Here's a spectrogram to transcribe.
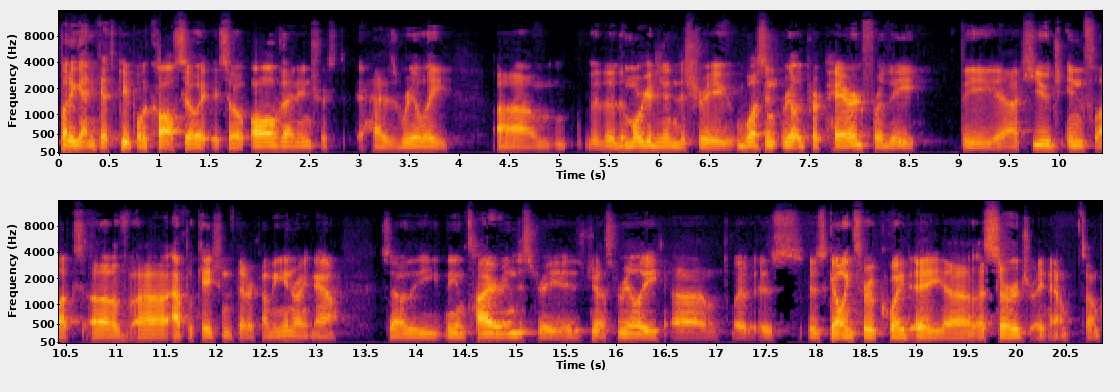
But again, it gets people to call. So, so all of that interest has really, um, the, the mortgage industry wasn't really prepared for the the uh, huge influx of uh, applications that are coming in right now. So the, the entire industry is just really um, is is going through quite a uh, a surge right now. So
